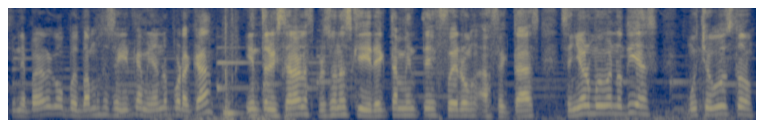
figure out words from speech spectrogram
Sin embargo, pues vamos a seguir caminando por acá y entrevistar a las personas que directamente fueron afectadas. Señor, muy buenos días. Mucho gusto.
